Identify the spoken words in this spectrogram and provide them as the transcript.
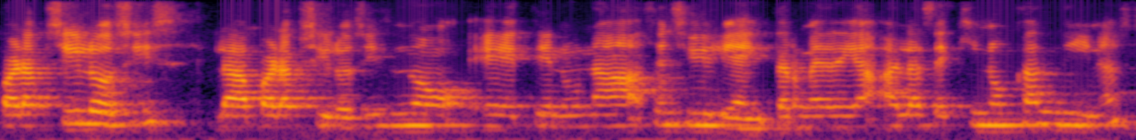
parapsilosis. La parapsilosis no eh, tiene una sensibilidad intermedia a las equinocandinas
